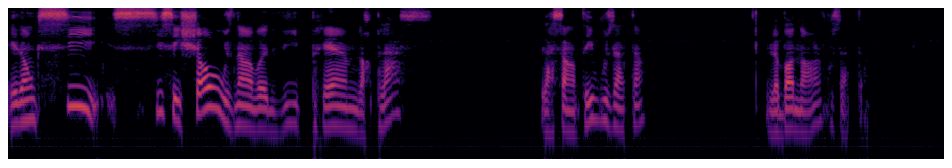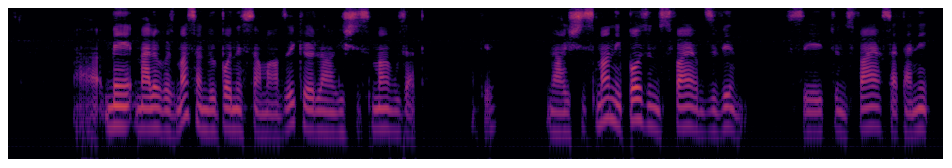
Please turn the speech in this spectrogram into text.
Et donc, si, si ces choses dans votre vie prennent leur place, la santé vous attend, le bonheur vous attend. Euh, mais malheureusement, ça ne veut pas nécessairement dire que l'enrichissement vous attend. L'enrichissement n'est pas une sphère divine, c'est une sphère satanique.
